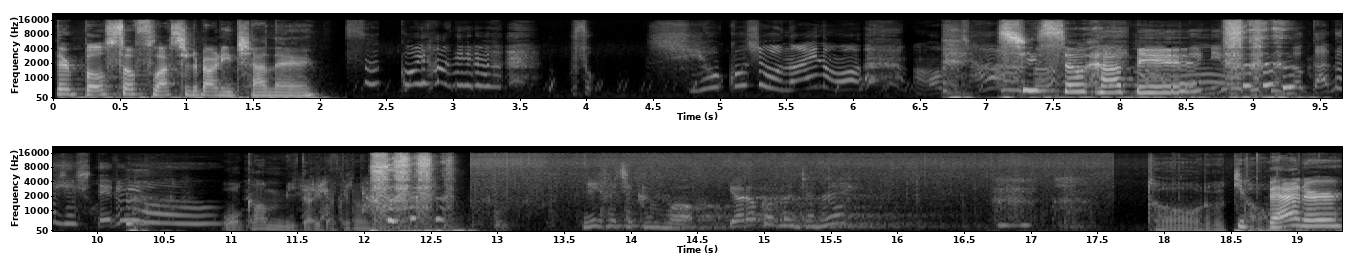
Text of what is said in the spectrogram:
They're both so flustered about each other. She's so happy. he better.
